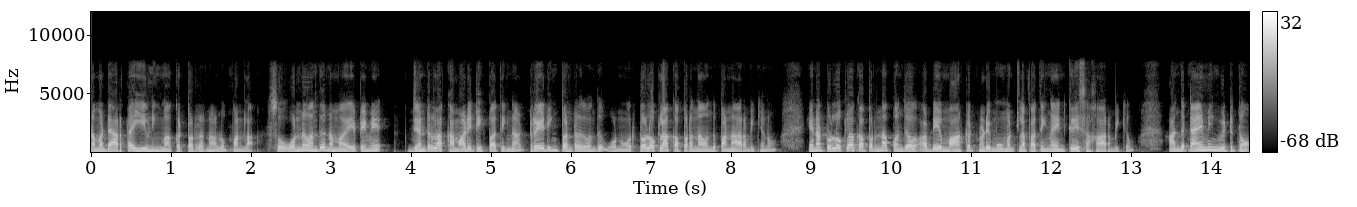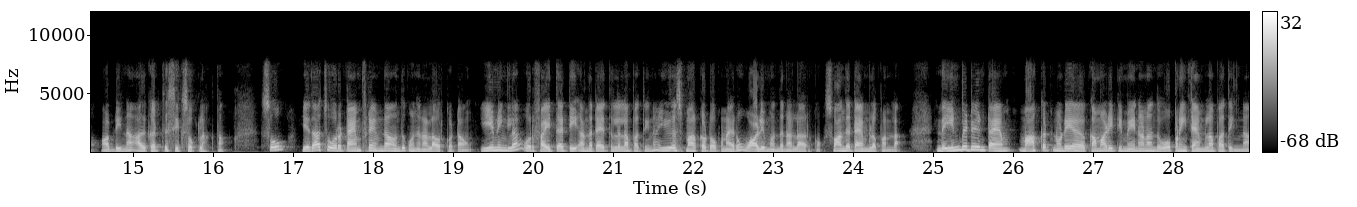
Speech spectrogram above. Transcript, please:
நம்ம டேரெக்டாக ஈவினிங் மார்க்கெட் பண்ணுறதுனாலும் பண்ணலாம். ஸோ ஒன்று வந்து நம்ம எப்பயுமே ஜென்ரலாக கமாடிட்டிக்கு பார்த்தீங்கன்னா ட்ரேடிங் பண்ணுறது வந்து ஒன்று ஒரு டுவெல் ஓ கிளாக் அப்புறம் தான் வந்து பண்ண ஆரம்பிக்கணும். ஏன்னா டுவெல் ஓ கிளாக் அப்புறம் தான் கொஞ்சம் அப்படியே மார்க்கெட்னுடைய மூமெண்ட்லாம் பார்த்தீங்கன்னா இன்க்ரீஸ் ஆக ஆரம்பிக்கும். அந்த டைமிங் விட்டுட்டோம் அப்படின்னா அதுக்கடுத்து சிக்ஸ் ஓ கிளாக் தான். ஸோ ஏதாச்சும் ஒரு டைம் ஃப்ரேம் தான் வந்து கொஞ்சம் நல்லா ஒர்க் அவுட் ஆகும் ஈவினிங்கில் ஒரு ஃபைவ் தேர்ட்டி அந்த டயத்துலலாம் பார்த்தீங்கன்னா யூஎஸ் மார்க்கெட் ஓப்பன் ஆயிரும் வால்யூம் வந்து நல்லாயிருக்கும் ஸோ அந்த டைமில் பண்ணலாம். இந்த இன்பிட்வீன் டைம் மார்க்கெட்னுடைய கமாடிட்டி மெயினான அந்த ஓப்பனிங் டைம்லாம் பார்த்தீங்கன்னா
